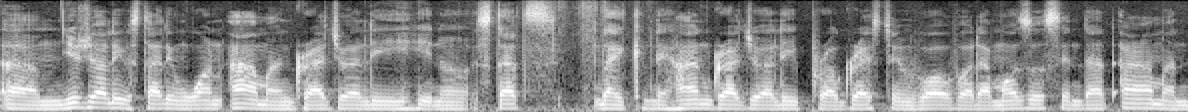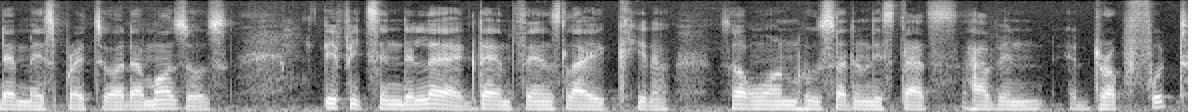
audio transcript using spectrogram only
Um, usually we start in one arm and gradually, you know, starts like the hand gradually progress to involve other muscles in that arm and then may spread to other muscles. If it's in the leg, then things like, you know, someone who suddenly starts having a drop foot,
